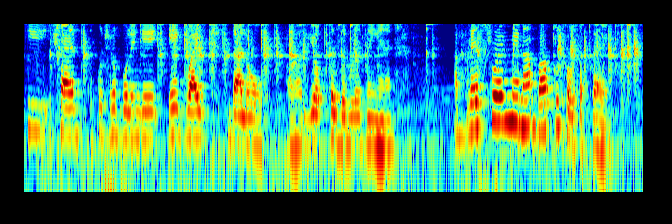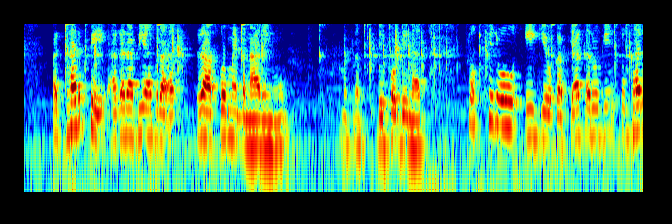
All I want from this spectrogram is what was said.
कि शायद कुछ लोग बोलेंगे, एग वाइट डालो योग का ज़रूरत नहीं है। अब रेस्टोरेंट में ना बहुत कुछ हो सकता है। पर घर पे अगर अभी आप रा, रात को मैं बना रही हूँ मतलब बिफोर डिनर तो फिर वो एक योग आप क्या करोगे? तो घर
